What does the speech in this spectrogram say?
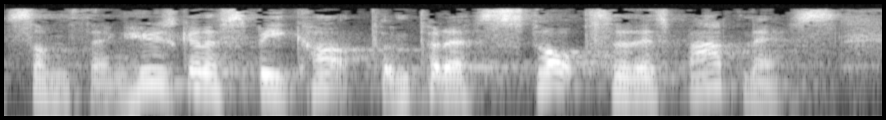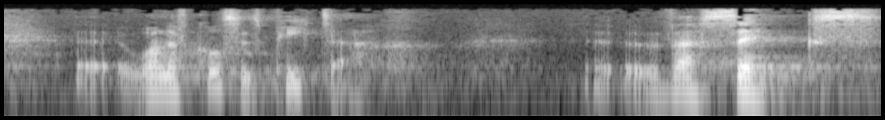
something? Who's going to speak up and put a stop to this badness? Uh, well, of course it's Peter. Uh, verse 6.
